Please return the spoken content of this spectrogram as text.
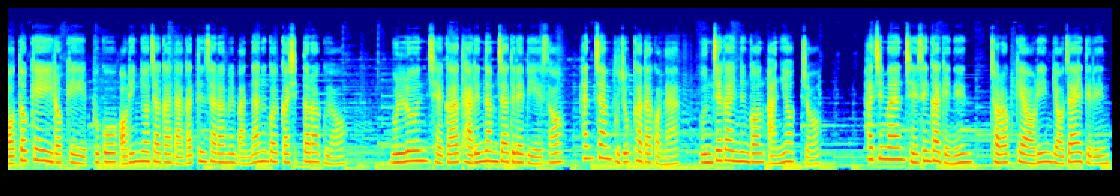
어떻게 이렇게 예쁘고 어린 여자가 나 같은 사람을 만나는 걸까 싶더라고요. 물론 제가 다른 남자들에 비해서 한참 부족하다거나 문제가 있는 건 아니었죠. 하지만 제 생각에는 저렇게 어린 여자애들은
